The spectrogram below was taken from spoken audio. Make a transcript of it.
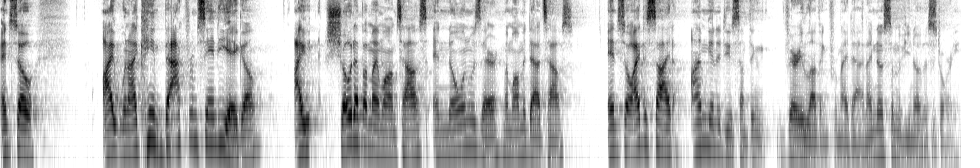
And so I, when I came back from San Diego, I showed up at my mom's house and no one was there, my mom and dad's house. And so I decide I'm gonna do something very loving for my dad. I know some of you know this story.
